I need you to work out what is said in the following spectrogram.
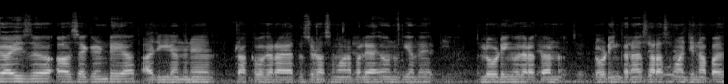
ਗਾਈਜ਼ ਸੈਕਿੰਡ ਡੇ ਆ। ਅੱਜ ਕੀ ਕਹਿੰਦੇ ਨੇ ਟਰੱਕ ਵਗੈਰਾ ਆਇਆ ਤੇ ਜਿਹੜਾ ਸਮਾਨ ਆਪਾਂ ਲਿਆ ਹੈ ਉਹਨੂੰ ਕੀ ਕਹਿੰਦੇ ਲੋਡਿੰਗ ਵਗੈਰਾ ਕਰਨ ਲੋਡਿੰਗ ਕਰਨਾ ਸਾਰਾ ਸਮਾਨ ਜਿੰਨਾ ਆਪਾਂ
